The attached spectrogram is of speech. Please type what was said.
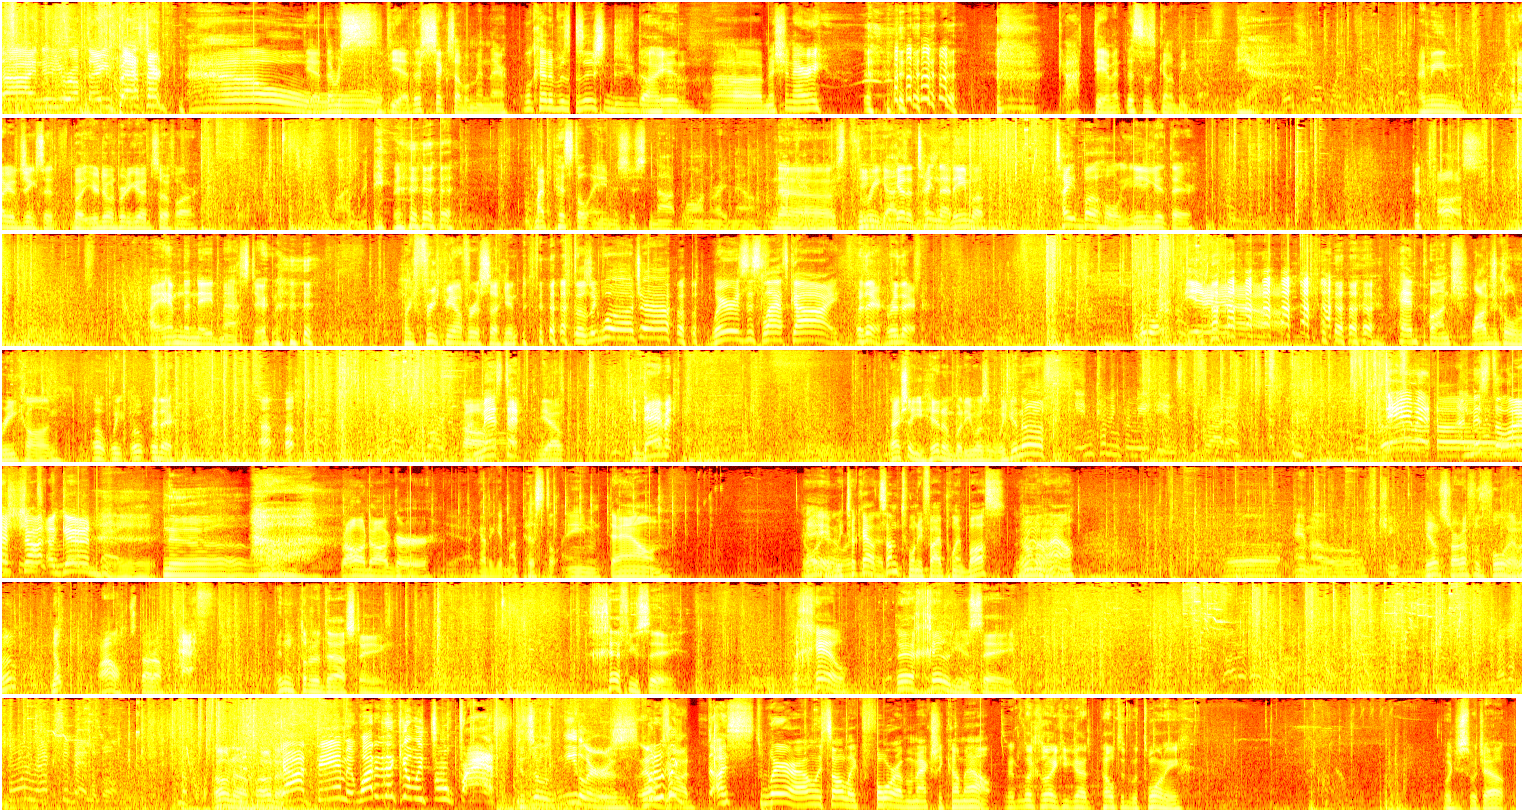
Ah, I knew you were up there, you bastard. Ow! Yeah, there was. Yeah, there's six of them in there. What kind of position did you die in? Uh, missionary. God damn it! This is gonna be tough. Yeah. I mean, I'm not gonna jinx it, but you're doing pretty good so far. Don't lie to me. My pistol aim is just not on right now. No, Okay, there's three you, guys. You gotta tighten that aim up. Tight butthole. You need to get there. Good toss. I am the nade master. Oh, he freaked me out for a second. I was like, watch out! Where is this last guy? Right there, right there. One more. Yeah! Head punch. Logical recon. Oh, wait, oh, right there. Up, up. I Oh. missed it. Yep. God damn it. Actually, you hit him, but he wasn't weak enough. Incoming Prometheans at the grotto. Damn it. I missed the last shot again. No. Raw dogger. Yeah, I got to get my pistol aimed down. Oh, Hey, yeah, we took good. out some 25 point boss. I don't know how. Uh, ammo. Chink. You don't start off with full ammo? Nope. Wow. Start off with half. Interesting. Hef, you say. The hell? The hell you say. Oh no, oh no. God damn it! Why did they kill me so fast? Because those needlers. But oh it was god. like I swear I only saw like four of them actually come out. It looked like he got pelted with 20. Would you switch out?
